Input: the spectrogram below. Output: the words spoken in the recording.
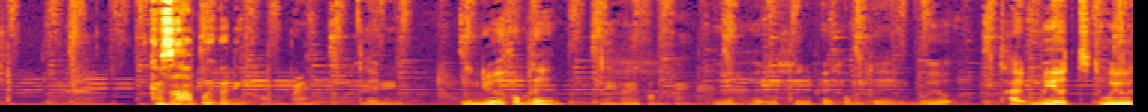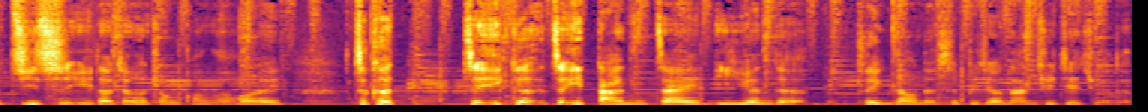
可是他不会跟你 complain，你你会 complain？你会 complain？我会会 complain。我有他，没有我有几次遇到这样的状况啊。后来这个这一个这一单在医院的这一 a y r o u n d 是比较难去解决的，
